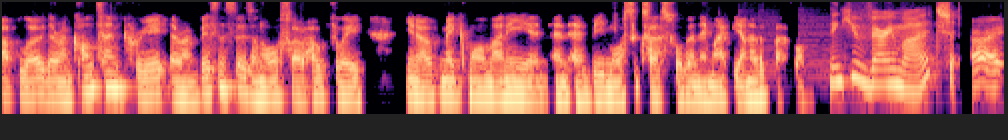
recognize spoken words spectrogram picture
upload their own content, create their own businesses, and also hopefully, you know, make more money and, and, and be more successful than they might be on other platforms. Thank you very much. All right.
